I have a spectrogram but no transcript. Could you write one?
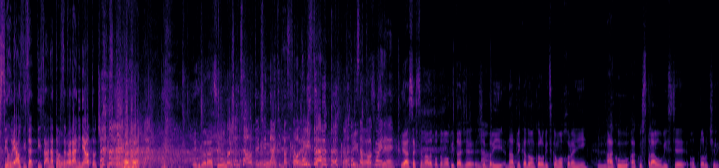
Silvia, ty sa, ty sa na toho separáne neotočíš. ignoráciu. Môžem sa otočiť na teba, sorry. sa, sa pokojne. Ja sa chcem ale potom opýtať, že, no. že pri napríklad onkologickom ochorení, mm-hmm. akú, akú stravu by ste odporúčili?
